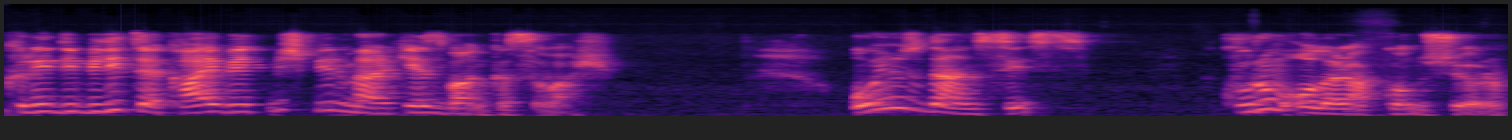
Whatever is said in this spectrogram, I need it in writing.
kredibilite kaybetmiş bir merkez bankası var. O yüzden siz kurum olarak konuşuyorum.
